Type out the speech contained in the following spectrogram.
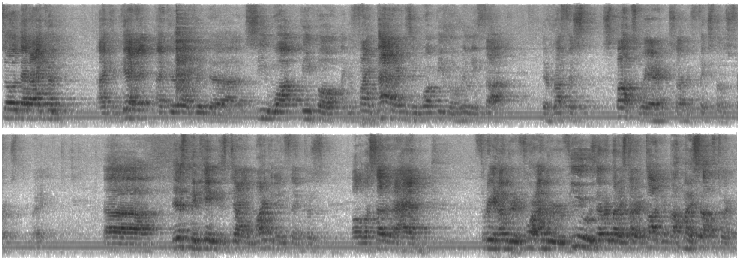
so that I could, I could get it, I could, I could uh, see what people, I could find patterns in what people really thought the roughest spots were, so I could fix those first, right? Uh, this became this giant marketing thing because all of a sudden I had 300, 400 reviews, everybody started talking about my software,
